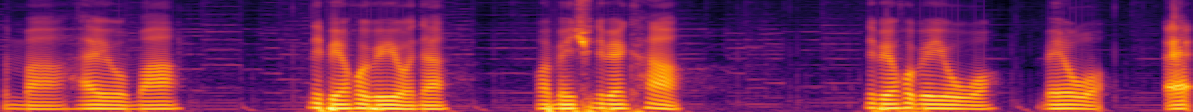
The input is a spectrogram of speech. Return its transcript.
那么还有吗？那边会不会有呢？我还没去那边看啊。那边会不会有我？没有我。哎，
